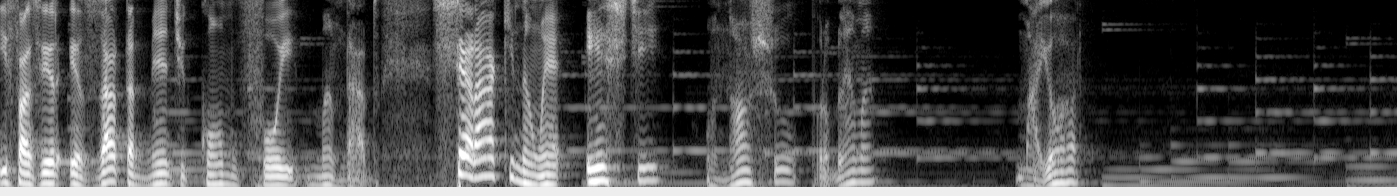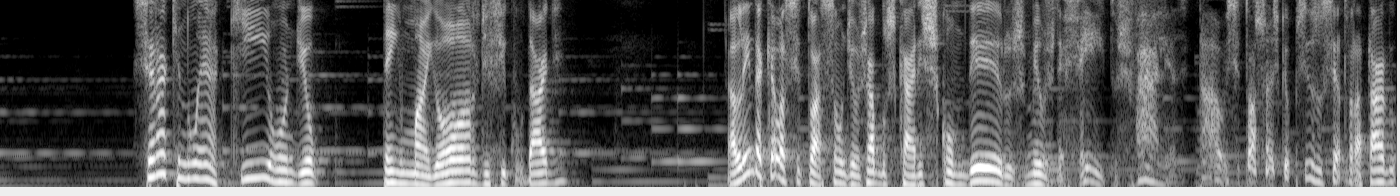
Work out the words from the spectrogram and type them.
e fazer exatamente como foi mandado. Será que não é este o nosso problema maior? Será que não é aqui onde eu tenho maior dificuldade? Além daquela situação de eu já buscar esconder os meus defeitos, falhas e tal, situações que eu preciso ser tratado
